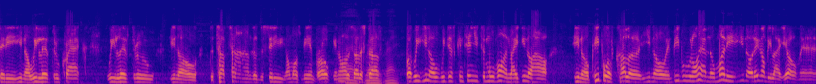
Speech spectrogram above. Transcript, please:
city. You know, we lived through crack. We lived through, you know, the tough times of the city almost being broke and all this Right, other stuff. right, right. But we, you know, we just continue to move on. Like, you know how, you know, people of color, you know, and people who don't have no money, you know, they're gonna be like, yo, man,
